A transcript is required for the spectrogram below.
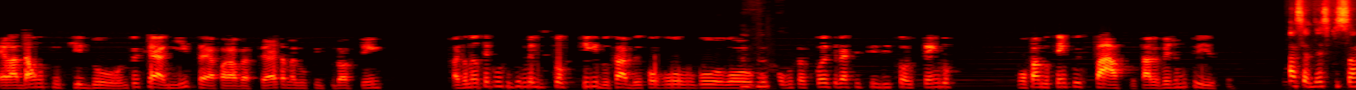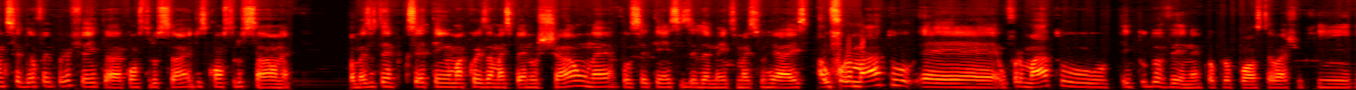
ela dá um sentido, não sei se realista é a palavra certa, mas um sentido assim, mas ao mesmo tempo um sentido meio distorcido, sabe? Como, como, uhum. como se as coisas estivessem se distorcendo conforme o tempo e o espaço, sabe? Eu vejo muito isso. Essa descrição que você deu foi perfeita. A construção e a desconstrução, né? Ao mesmo tempo que você tem uma coisa mais pé no chão, né? Você tem esses elementos mais surreais. O formato, é, o formato tem tudo a ver, né, com a proposta. Eu acho que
